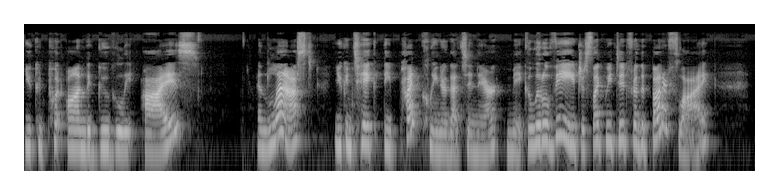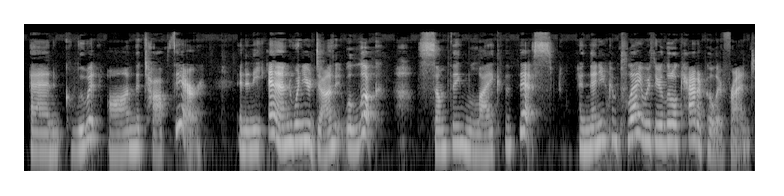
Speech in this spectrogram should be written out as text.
you can put on the googly eyes. And last, you can take the pipe cleaner that's in there, make a little V just like we did for the butterfly, and glue it on the top there. And in the end, when you're done, it will look something like this. And then you can play with your little caterpillar friend.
